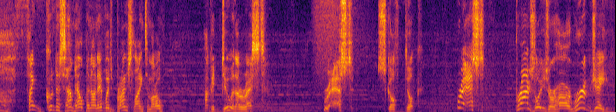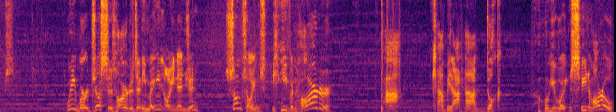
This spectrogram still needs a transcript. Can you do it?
Oh, thank goodness I'm helping on Edward's branch line tomorrow. I could do with a rest. Rest? scoffed Duck. Rest? Branch lines are hard work, James. We work just as hard as any mainline engine. Sometimes even harder. Pah! Can't be that hard, Duck. Oh, you wait and see tomorrow.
